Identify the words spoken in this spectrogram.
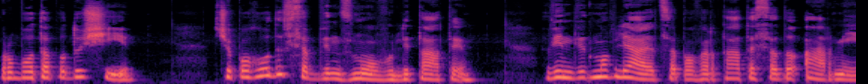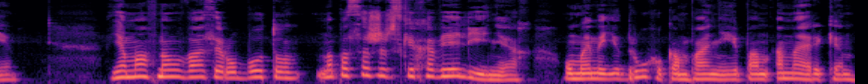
робота по душі. Чи погодився б він знову літати? Він відмовляється повертатися до армії. Я мав на увазі роботу на пасажирських авіалініях. У мене є друг у компанії Pan American.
